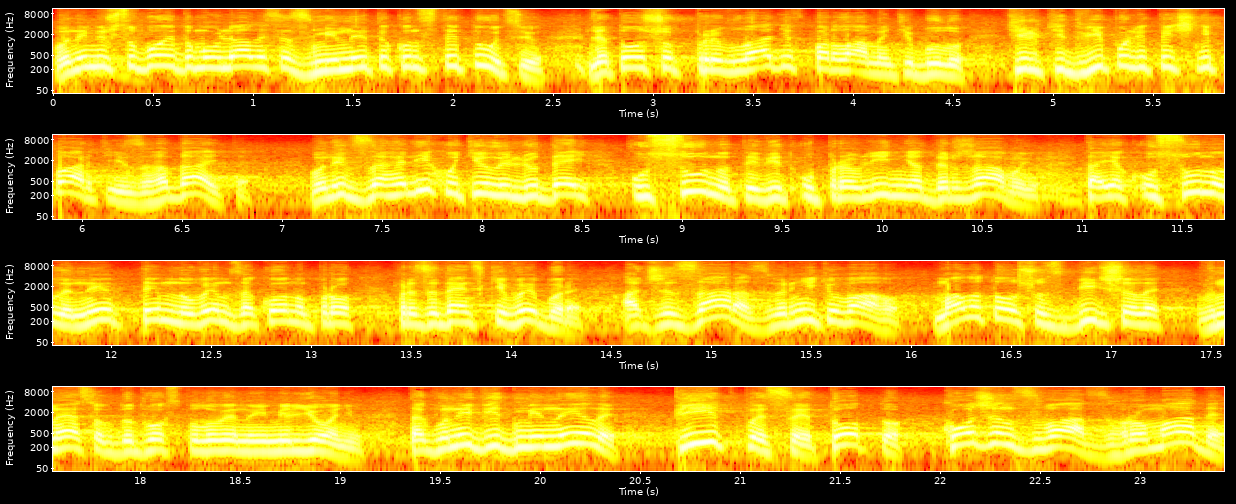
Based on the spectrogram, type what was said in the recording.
Вони між собою домовлялися змінити Конституцію для того, щоб при владі в парламенті було тільки дві політичні партії, згадайте. Вони взагалі хотіли людей усунути від управління державою, та як усунули не тим новим законом про президентські вибори. Адже зараз, зверніть увагу, мало того, що збільшили внесок до 2,5 мільйонів, так вони відмінили підписи. Тобто кожен з вас з громади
